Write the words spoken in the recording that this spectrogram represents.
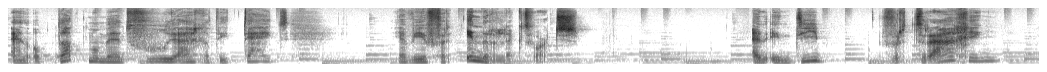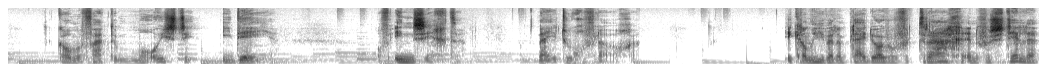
En op dat moment voel je eigenlijk dat die tijd ja, weer verinnerlijkt wordt. En in die vertraging komen vaak de mooiste ideeën of inzichten naar je toe gevlogen. Ik kan hier wel een pleidooi voor vertragen en verstillen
